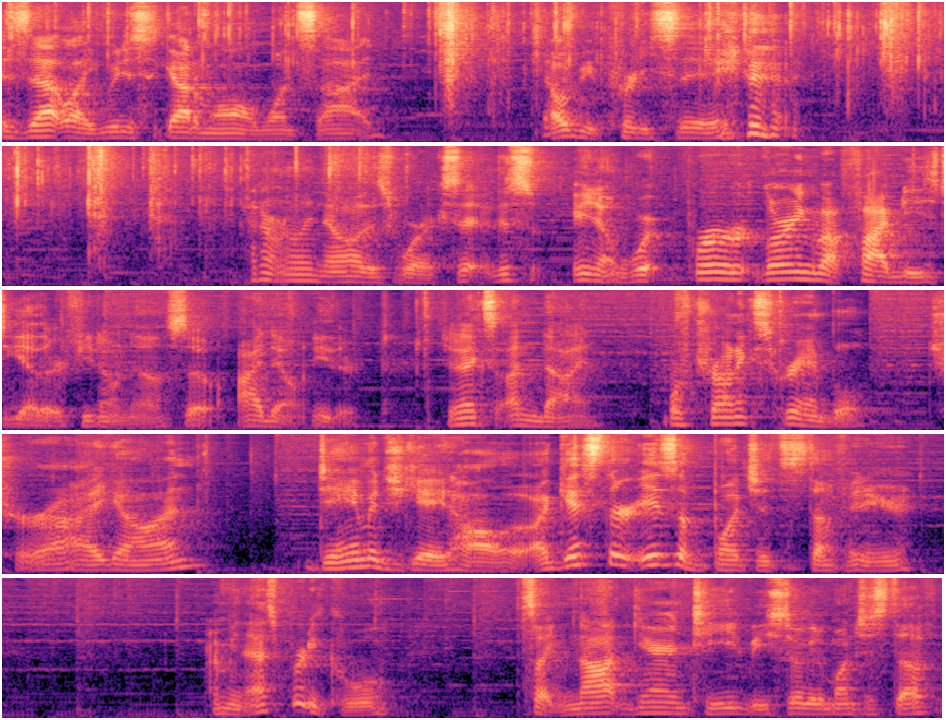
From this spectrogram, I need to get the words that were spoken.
is that like we just got them all on one side? That would be pretty sick. I don't really know how this works. This, you know, we're, we're learning about 5Ds together. If you don't know, so I don't either. Genex Undine, Morphtronic Scramble, Trigon, Damage Gate Holo. I guess there is a bunch of stuff in here. I mean, that's pretty cool. It's like not guaranteed, but you still get a bunch of stuff.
